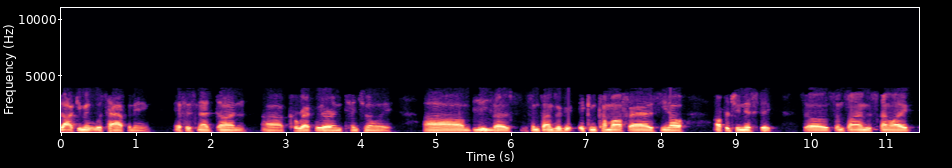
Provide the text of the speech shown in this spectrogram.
document what's happening if it's not done uh, correctly or intentionally. Um, mm. Because sometimes it, it can come off as you know opportunistic. So sometimes it's kind of like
